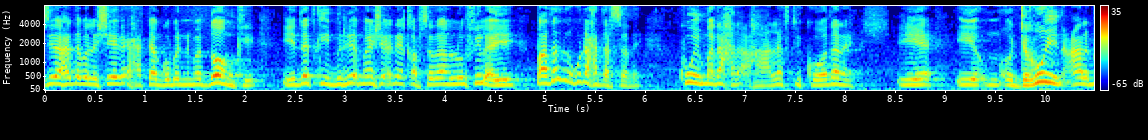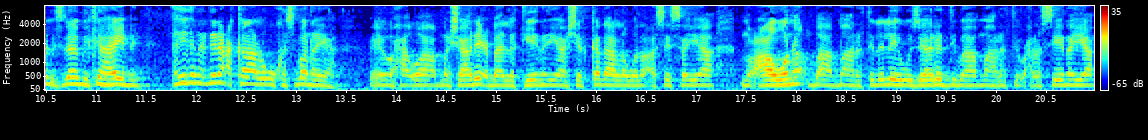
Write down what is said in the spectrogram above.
Sidaa haddaba la sheegaya xataa gobonnimo doonkii iyo dadkii biri meesha inay qabsadaan loo filayey baa dad lagu dhex darsaday kuwii madaxda ahaa laftikoodane iyo iyo jagooyin caalam alislaami ka hayne ayagana dhinac kalaa lagu kasbanaya. Waa mashaariic baa la keenaya shirkadaa la wada asisayaa mucaawano baa maaragtay la leeyahay wasaaraddii baa maaragtay wax la siinaya.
